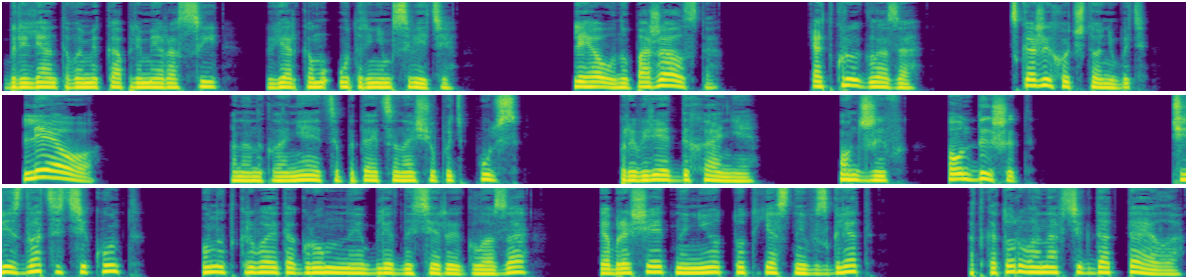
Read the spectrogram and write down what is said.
бриллиантовыми каплями росы в ярком утреннем свете. Лео, ну, пожалуйста, открой глаза. Скажи хоть что-нибудь. Лео! Она наклоняется, пытается нащупать пульс, проверяет дыхание. Он жив, он дышит. Через 20 секунд он открывает огромные бледно-серые глаза и обращает на нее тот ясный взгляд, от которого она всегда таяла.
